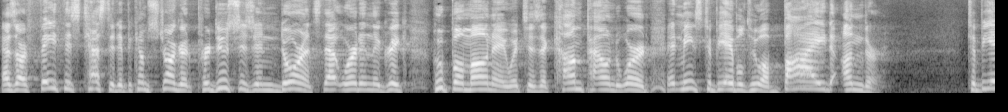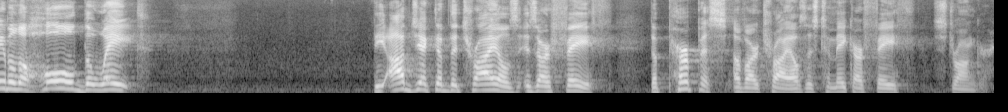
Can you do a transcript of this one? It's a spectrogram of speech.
As our faith is tested, it becomes stronger. It produces endurance. That word in the Greek, hupomone, which is a compound word, it means to be able to abide under, to be able to hold the weight. The object of the trials is our faith. The purpose of our trials is to make our faith stronger.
